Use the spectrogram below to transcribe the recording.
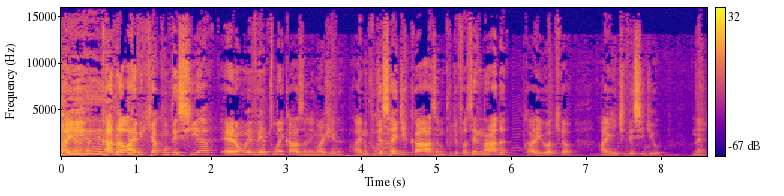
Aí, cada live que acontecia era um evento lá em casa, né? Imagina. Aí não podia sair de casa, não podia fazer nada. Cara, eu aqui, ó. Aí a gente decidiu, né?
